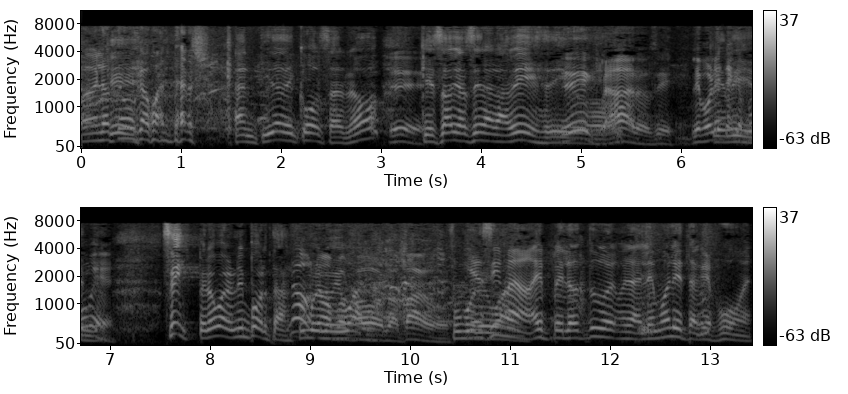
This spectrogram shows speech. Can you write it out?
Me lo tengo que aguantar yo. Cantidad de cosas, ¿no? Que sabe hacer a la vez. Sí, claro, sí. ¿Le molesta que fume? Sí, pero bueno, no importa. No, no, por favor, lo apago. Y encima es pelotudo, le molesta que fume.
